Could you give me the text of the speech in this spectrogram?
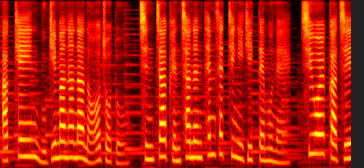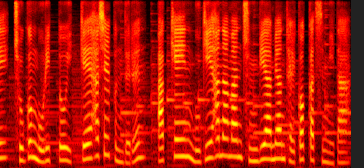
아케인 무기만 하나 넣어줘도 진짜 괜찮은 템 세팅이기 때문에 10월까지 조금 몰입도 있게 하실 분들은 아케인 무기 하나만 준비하면 될 것 같습니다.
